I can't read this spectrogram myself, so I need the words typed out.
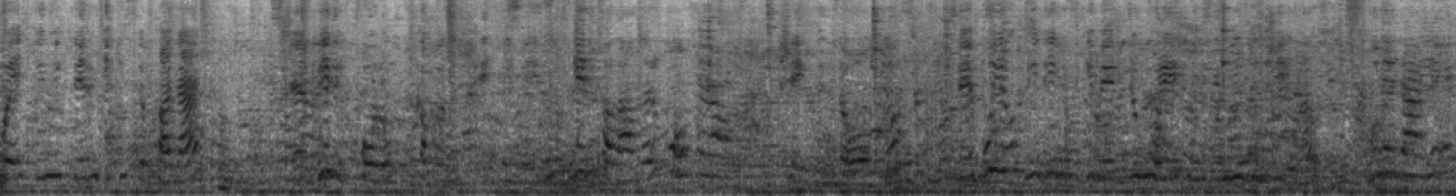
Bu etkinliklerin ikisi panel, e, bir forum kapanış etkinliğimiz, geri kalanları konferans şeklinde oldu. Ve bu yıl bildiğiniz gibi Cumhuriyetimizin 100. yılı. Bu nedenle hep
